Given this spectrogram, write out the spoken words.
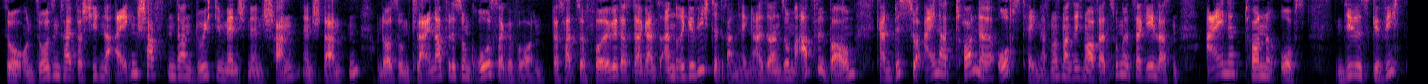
So, und so sind halt verschiedene Eigenschaften dann durch den Menschen entstanden. Und aus so einem kleinen Apfel ist so ein großer geworden. Das hat zur Folge, dass da ganz andere Gewichte dranhängen. Also an so einem Apfelbaum kann bis zu einer Tonne Obst hängen. Das muss man sich mal auf der Zunge zergehen lassen. Eine Tonne Obst. Und dieses Gewicht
